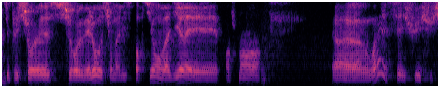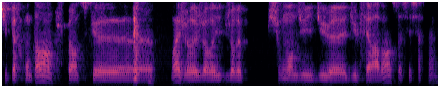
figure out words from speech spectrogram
c'est plus sur le sur le vélo sur ma vie sportive on va dire. Et franchement euh, ouais c'est je suis je suis super content je pense que ouais j'aurais j'aurais sûrement dû, dû, euh, dû, le faire avant, ça c'est certain.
